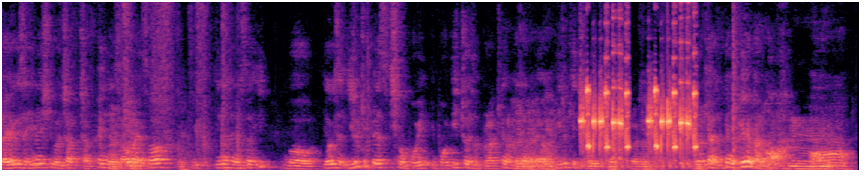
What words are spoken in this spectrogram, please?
자 여기서 이런 식으로 잡, 잡혀 있는 상황에서 이- 이런 상황에서 이, 뭐 여기서 이렇게 빼서 치면 보이, 보, 이쪽에서 블락킹을 하잖아요. 이렇게 치면 이렇게 이렇게 하죠. 그냥 그냥 가는 거예요. 음. 어.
